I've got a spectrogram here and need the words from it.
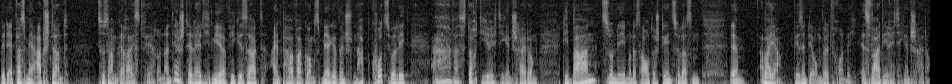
mit etwas mehr Abstand zusammengereist wäre. Und an der Stelle hätte ich mir, wie gesagt, ein paar Waggons mehr gewünscht und habe kurz überlegt, ah, was doch die richtige Entscheidung, die Bahn zu nehmen und das Auto stehen zu lassen. Ähm, aber ja, wir sind ja umweltfreundlich. Es war die richtige Entscheidung.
